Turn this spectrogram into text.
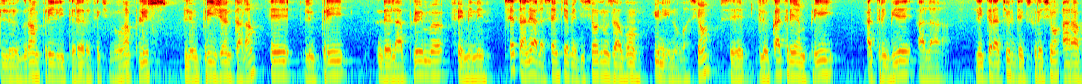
le Grand Prix littéraire, effectivement, plus le prix Jeune Talent et le prix de la plume féminine. Cette année, à la cinquième édition, nous avons une innovation. C'est le quatrième prix attribué à la littérature d'expression arabe.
